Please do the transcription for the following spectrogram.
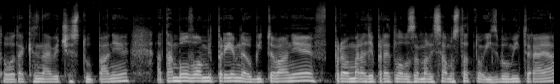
to bolo také najväčšie stúpanie a tam bolo veľmi príjemné ubytovanie, v prvom rade preto, lebo sme mali samostatnú izbu my traja,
